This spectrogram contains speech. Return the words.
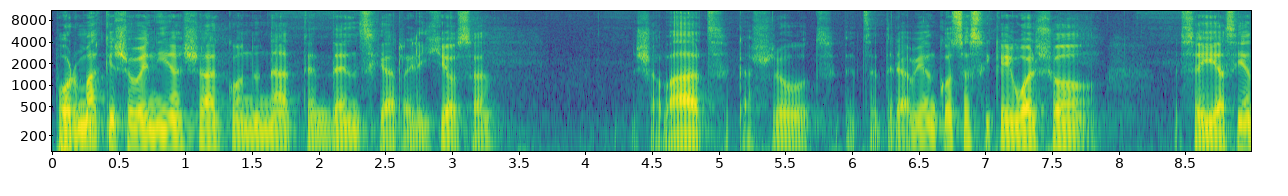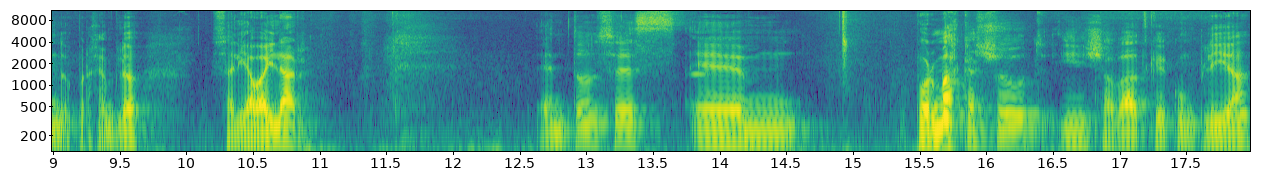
por más que yo venía ya con una tendencia religiosa, Shabbat, Kashrut, etcétera, habían cosas que igual yo seguía haciendo. Por ejemplo, salía a bailar. Entonces, em, por más Kashrut y Shabbat que cumplía,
